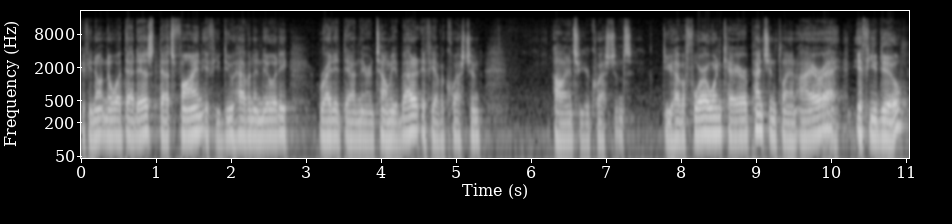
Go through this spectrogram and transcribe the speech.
If you don't know what that is, that's fine. If you do have an annuity, write it down there and tell me about it. If you have a question, I'll answer your questions. Do you have a 401k or a pension plan, IRA? If you do,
